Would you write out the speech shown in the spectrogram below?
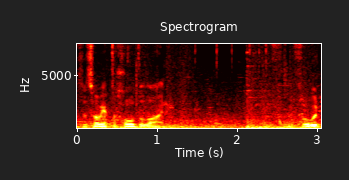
So that's why we have to hold the line. Forward.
